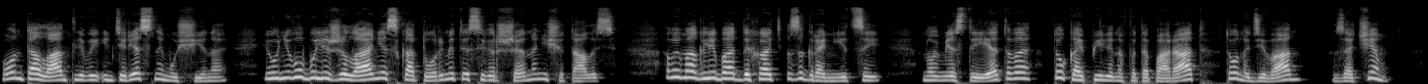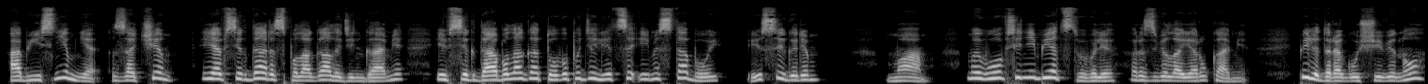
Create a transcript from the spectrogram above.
Он талантливый, интересный мужчина, и у него были желания, с которыми ты совершенно не считалась. Вы могли бы отдыхать за границей, но вместо этого то копили на фотоаппарат, то на диван. Зачем? Объясни мне, зачем? Я всегда располагала деньгами и всегда была готова поделиться ими с тобой и с Игорем. Мам, мы вовсе не бедствовали, развела я руками. Пили дорогущее вино,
